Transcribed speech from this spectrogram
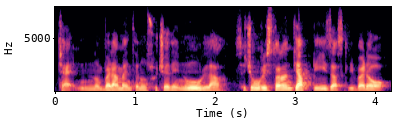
Cioè, non, veramente non succede nulla. Se c'è un ristorante a Pisa, scriverò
